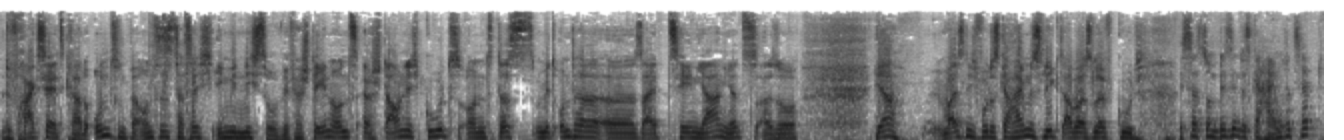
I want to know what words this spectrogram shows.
du fragst ja jetzt gerade uns und bei uns ist es tatsächlich irgendwie nicht so. Wir verstehen uns erstaunlich gut und das mitunter äh, seit zehn Jahren jetzt. Also ja, weiß nicht, wo das Geheimnis liegt, aber es läuft gut. Ist das so ein bisschen das Geheimrezept?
